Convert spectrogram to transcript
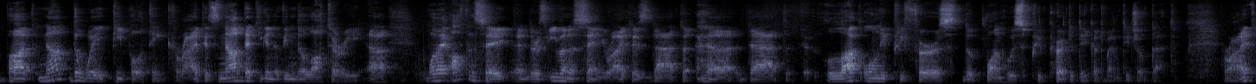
but not the way people think. Right? It's not that you're going to win the lottery. Uh, what I often say, and there's even a saying, right, is that uh, that luck only prefers the one who is prepared to take advantage of that. Right?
